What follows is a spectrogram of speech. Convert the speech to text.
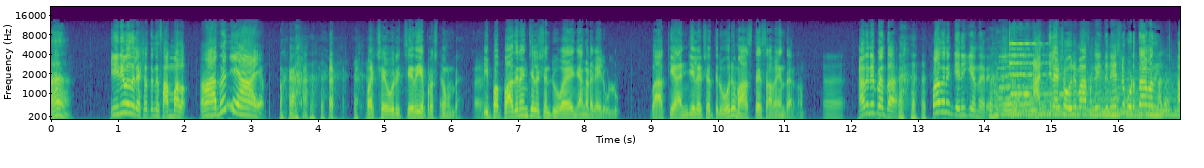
ആ. ഇരുപത് ലക്ഷത്തിന് സമ്മതം. അത് ന്യായം. പക്ഷെ ഒരു ചെറിയ പ്രശ്നമുണ്ട്. ഇപ്പൊ പതിനഞ്ച് ലക്ഷം രൂപയെ ഞങ്ങളുടെ കയ്യിലുള്ളൂ. ബാക്കി അഞ്ചു ലക്ഷത്തിന് ഒരു മാസത്തെ സമയം തരണം. അതിനിപ്പോ എന്താ? പതിനഞ്ച് എനിക്ക് നേരെ അഞ്ചു ലക്ഷം ഒരു മാസം കഴിഞ്ഞ് ദിനേശിന് കൊടുത്താൽ മതി. ആ,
